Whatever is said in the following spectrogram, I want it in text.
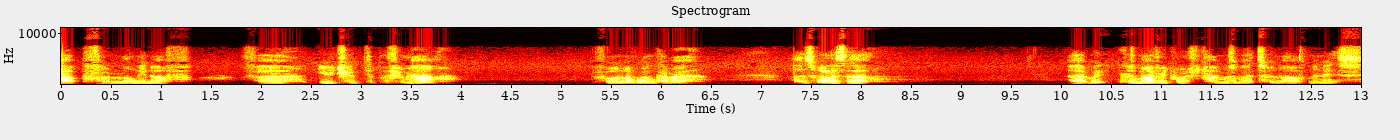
up for long enough for YouTube to push them out before another one came out. As well as that, uh, because my average watch time was about two and a half minutes,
